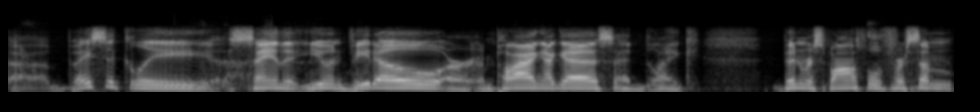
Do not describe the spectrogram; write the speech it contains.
uh, basically saying that you and Vito, are implying, I guess, had like been responsible for some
